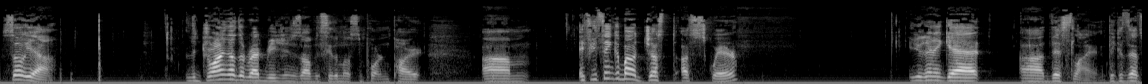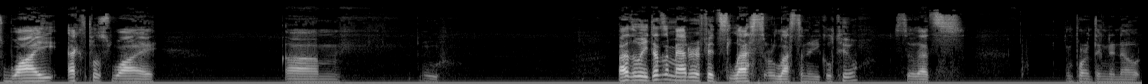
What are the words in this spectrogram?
So yeah, the drawing of the red region is obviously the most important part. Um, if you think about just a square, you're going to get uh, this line because that's y x plus y. Um, ooh. By the way, it doesn't matter if it's less or less than or equal to, so that's important thing to note.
